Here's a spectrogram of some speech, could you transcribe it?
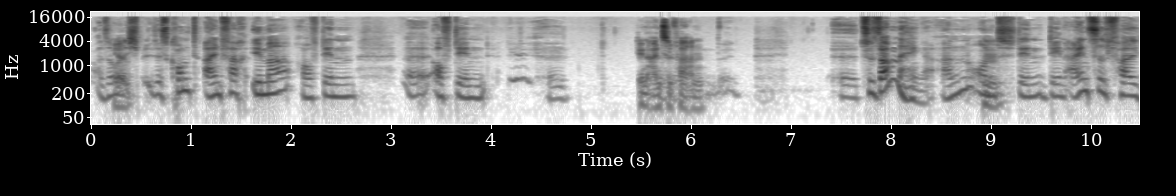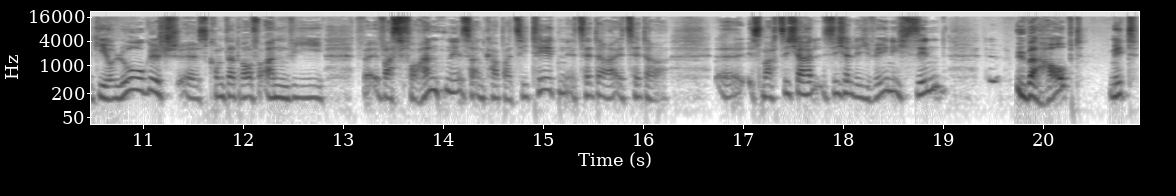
Also es kommt einfach immer auf den äh, auf den, äh, den Einzelfall an. Äh, Zusammenhänge an und hm. den, den Einzelfall geologisch. Es kommt darauf an, wie was vorhanden ist an Kapazitäten etc. etc. Es macht sicher, sicherlich wenig Sinn, überhaupt mit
